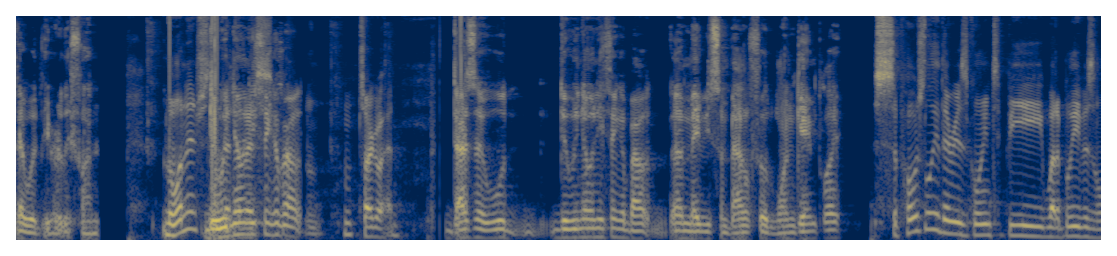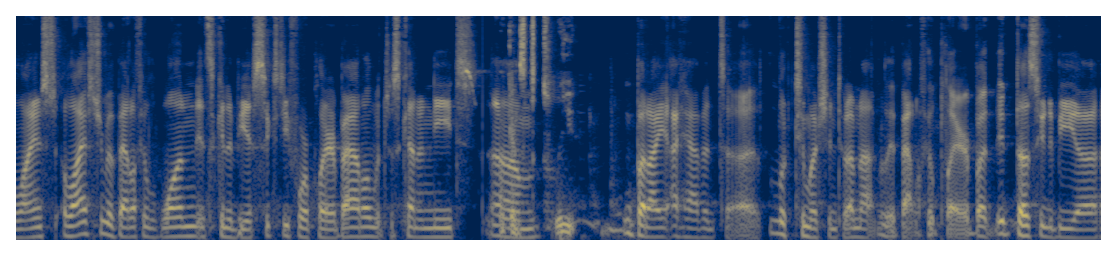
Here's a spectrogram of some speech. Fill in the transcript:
That would be really fun. The one interesting. Do we know anything about? Hmm, Sorry, go ahead. Does it? Would do we know anything about uh, maybe some Battlefield One gameplay? supposedly there is going to be what I believe is a live a live stream of Battlefield One. It's going to be a 64 player battle, which is kind of neat. Um, sweet. but I, I haven't uh, looked too much into it. I'm not really a Battlefield player, but it does seem to be a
